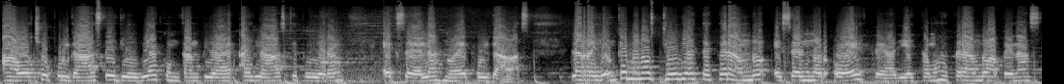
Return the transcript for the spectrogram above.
a 8 pulgadas de lluvia con cantidades aisladas que pudieran exceder las 9 pulgadas. La región que menos lluvia está esperando es el noroeste. Allí estamos esperando apenas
